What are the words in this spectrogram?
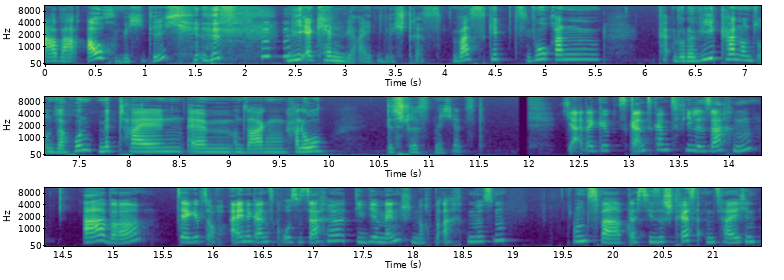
Aber auch wichtig ist, wie erkennen wir eigentlich Stress? Was gibt's, woran oder wie kann uns unser Hund mitteilen ähm, und sagen, hallo, das stresst mich jetzt. Ja, da gibt es ganz, ganz viele Sachen. Aber da gibt es auch eine ganz große Sache, die wir Menschen noch beachten müssen. Und zwar, dass diese Stressanzeichen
